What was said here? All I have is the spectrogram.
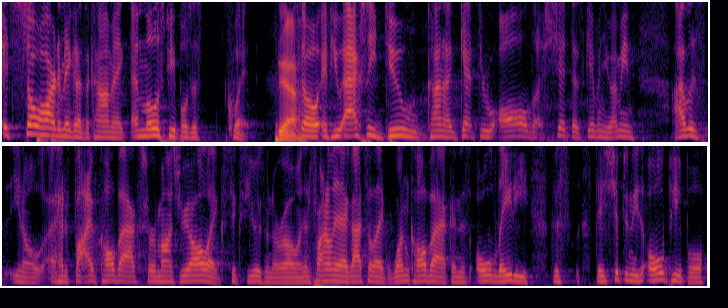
it's so hard to make it as a comic, and most people just quit. Yeah. So if you actually do kind of get through all the shit that's given you, I mean, I was, you know, I had five callbacks for Montreal like six years in a row, and then finally I got to like one callback, and this old lady, this they shipped in these old people,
